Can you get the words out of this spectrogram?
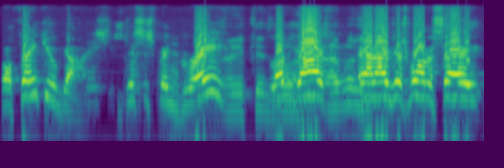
Well, thank you guys. Thank you so this much has been great. Your kids Love you guys. I love you. And I just want to say,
